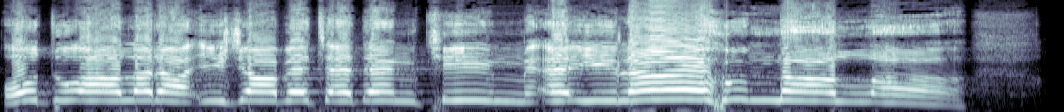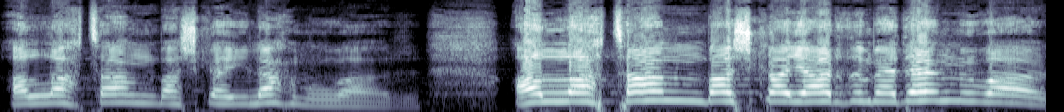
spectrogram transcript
o dualara icabet eden kim? E ilahum Allah. Allah'tan başka ilah mı var? Allah'tan başka yardım eden mi var?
